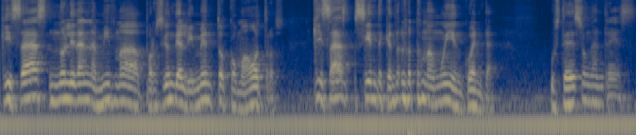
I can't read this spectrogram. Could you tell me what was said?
quizás no le dan la misma porción de alimento como a otros, quizás siente que no lo toman muy en cuenta. Usted es un Andrés.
